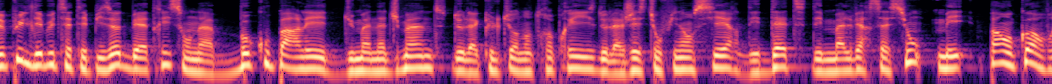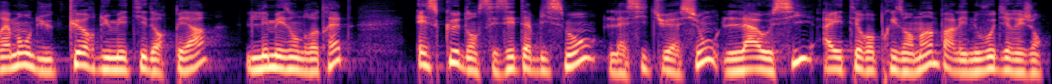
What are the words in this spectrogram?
Depuis le début de cet épisode, Béatrice, on a beaucoup parlé du management, de la culture d'entreprise, de la gestion financière, des dettes, des malversations, mais pas encore vraiment du cœur du métier d'Orpea, les maisons de retraite. Est-ce que dans ces établissements, la situation, là aussi, a été reprise en main par les nouveaux dirigeants?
